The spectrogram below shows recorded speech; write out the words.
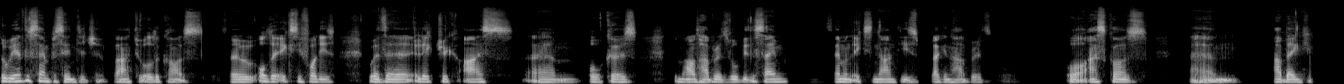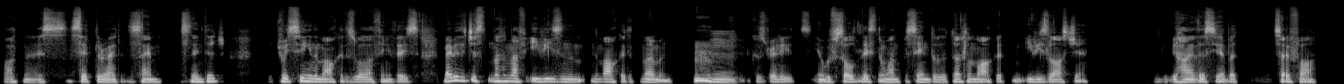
So we have the same percentage applied to all the cars. So all the XC40s, whether electric, ICE, um, or KERS, the mild hybrids will be the same. Same on XC90s, plug-in hybrids, or, or ICE cars. Um, our banking partner has set the rate at the same percentage, which we're seeing in the market as well. I think there's maybe there's just not enough EVs in the, in the market at the moment Mm. because really it's, you know, we've sold less than 1% of the total market in EVs last year. It'll be higher this year, but so far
